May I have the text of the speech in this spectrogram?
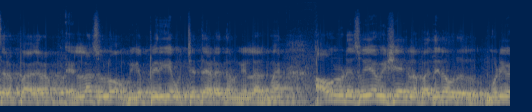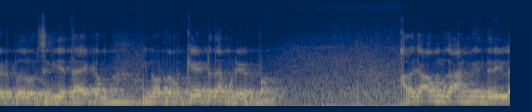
சிறப்பாக எல்லாம் சொல்லுவோம். மிகப்பெரிய உச்சத்தை அடைந்தவங்க எல்லாருக்குமே அவங்களுடைய சுய விஷயங்களை பார்த்தீங்கன்னா ஒரு முடிவு எடுப்பதில் ஒரு சிறிய தயக்கம். இன்னொருத்தவங்க கேட்டு தான் முடிவு எடுப்பாங்க. அதுக்காக அவங்களுக்கு ஆன்மீகம் தெரியல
